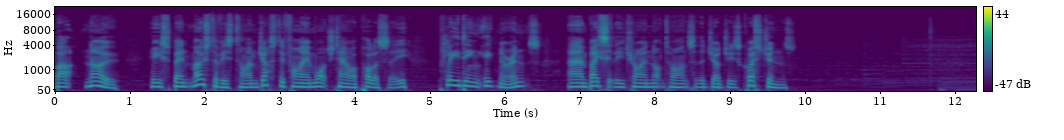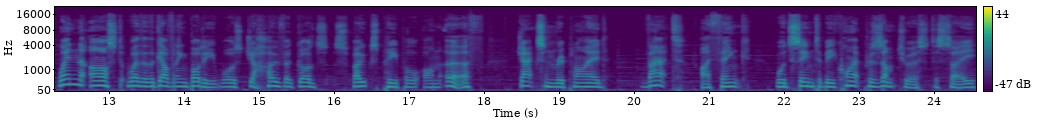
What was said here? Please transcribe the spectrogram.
But no, he spent most of his time justifying Watchtower policy, pleading ignorance, and basically trying not to answer the judge's questions. When asked whether the governing body was Jehovah God's spokespeople on earth, Jackson replied, That, I think, would seem to be quite presumptuous to say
